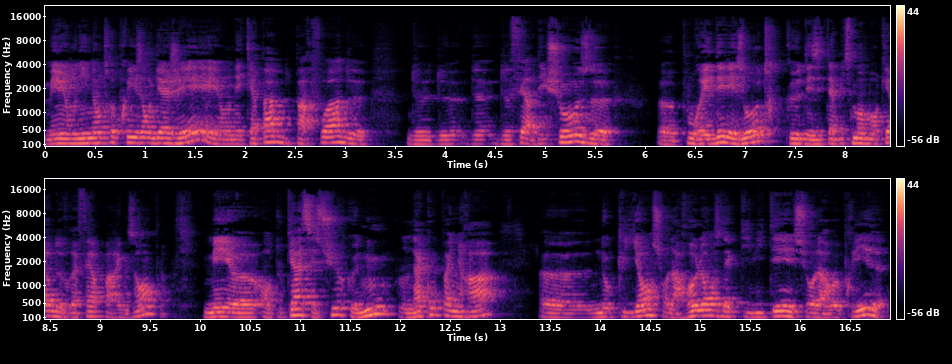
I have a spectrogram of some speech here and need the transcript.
mais on est une entreprise engagée et on est capable parfois de, de, de, de, faire des choses euh, pour aider les autres que des établissements bancaires devraient faire par exemple. Mais euh, en tout cas, c'est sûr que nous, on accompagnera euh, nos clients sur la relance d'activité et sur la reprise.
